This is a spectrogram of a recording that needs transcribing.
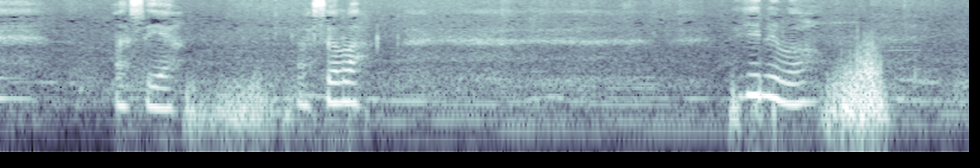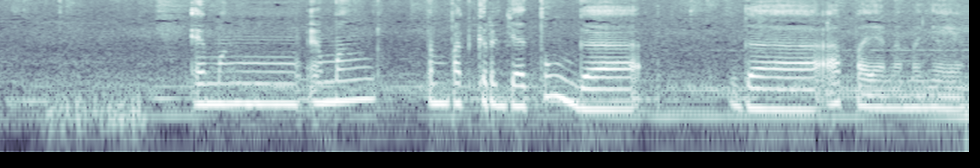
Masih ya? Masih lah. Gini loh. Emang emang tempat kerja tuh nggak nggak apa ya namanya ya?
